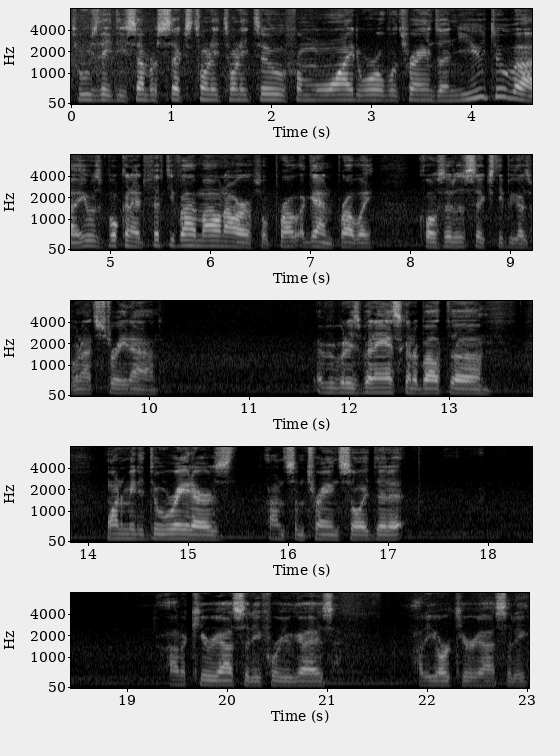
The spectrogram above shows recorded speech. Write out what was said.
Tuesday, December 6, 2022, from Wide World of Trains on YouTube. Uh, he was booking at 55 mile an hour, so pro- again, probably closer to 60 because we're not straight on. Everybody's been asking about uh, wanting me to do radars on some trains, so I did it out of curiosity for you guys, out of your curiosity.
